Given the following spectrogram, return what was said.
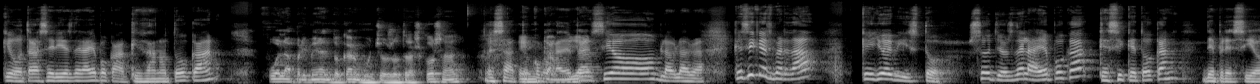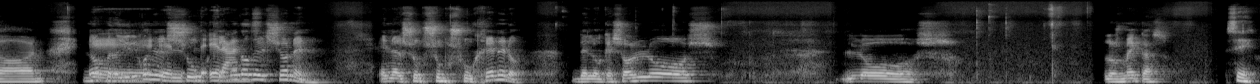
que otras series de la época quizá no tocan. Fue la primera en tocar muchas otras cosas. Exacto, En como la depresión, bla, bla, bla. Que sí que es verdad que yo he visto sollos de la época que sí que tocan depresión. No, pero yo digo en el, el- subgénero del shonen. En el sub sub subgénero de lo que son los. Los. Los mechas. Sí,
